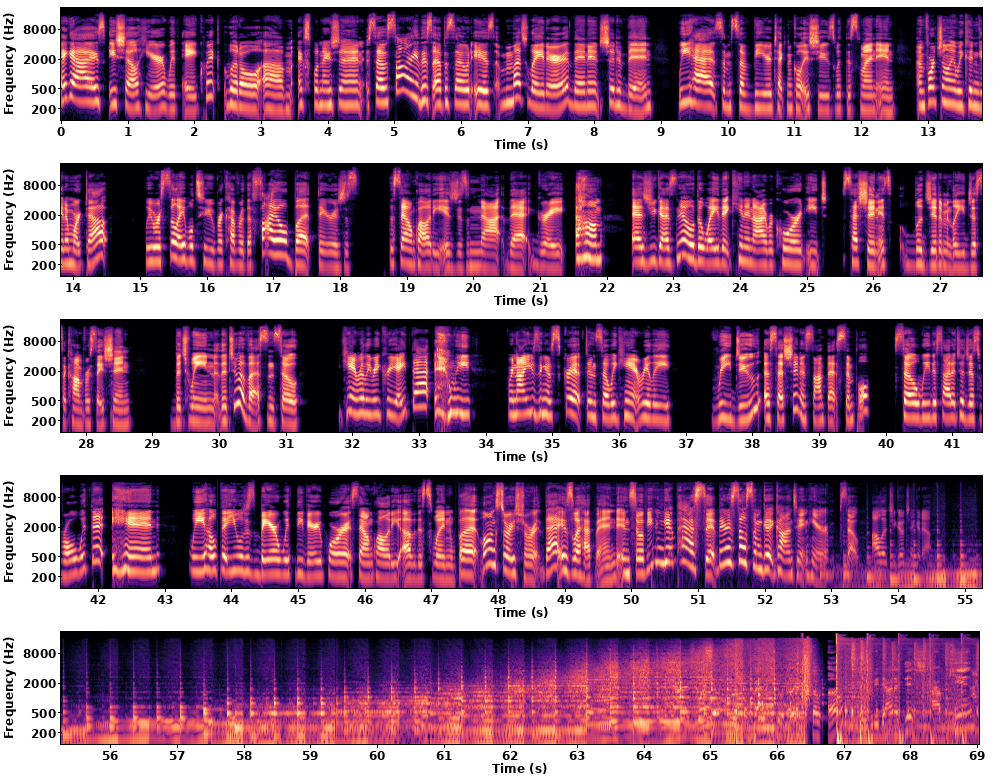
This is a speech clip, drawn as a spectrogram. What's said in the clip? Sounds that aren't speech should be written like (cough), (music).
Hey guys, Ishelle here with a quick little um explanation. So sorry this episode is much later than it should have been. We had some severe technical issues with this one and unfortunately we couldn't get them worked out. We were still able to recover the file, but there is just the sound quality is just not that great. (laughs) Um as you guys know, the way that Ken and I record each session, it's legitimately just a conversation between the two of us. And so you can't really recreate that. (laughs) we, we're not using a script. And so we can't really redo a session. It's not that simple. So we decided to just roll with it. (laughs) And we hope that you will just bear with the very poor sound quality of this one. But long story short, that is what happened. And so if you can get past it, there's still some good content here. So I'll let you go check it out. Episode of Diner Dish. I'm Ken,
